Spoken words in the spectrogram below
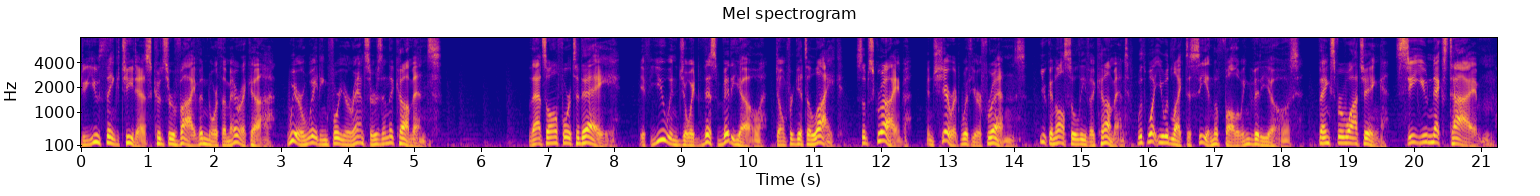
Do you think cheetahs could survive in North America? We're waiting for your answers in the comments. That's all for today. If you enjoyed this video, don't forget to like, subscribe, and share it with your friends. You can also leave a comment with what you would like to see in the following videos. Thanks for watching. See you next time.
